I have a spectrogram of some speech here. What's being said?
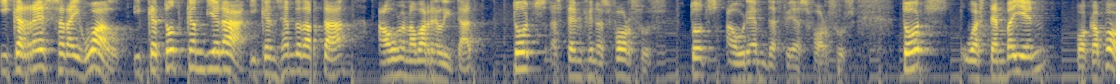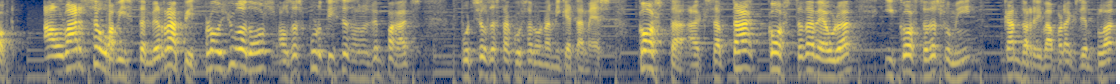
I que res serà igual, i que tot canviarà, i que ens hem d'adaptar a una nova realitat. Tots estem fent esforços, tots haurem de fer esforços. Tots ho estem veient a poc a poc. El Barça ho ha vist també ràpid, però els jugadors, els esportistes, els més ben pagats, potser els està costant una miqueta més. Costa acceptar, costa de veure i costa d'assumir que han d'arribar, per exemple,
